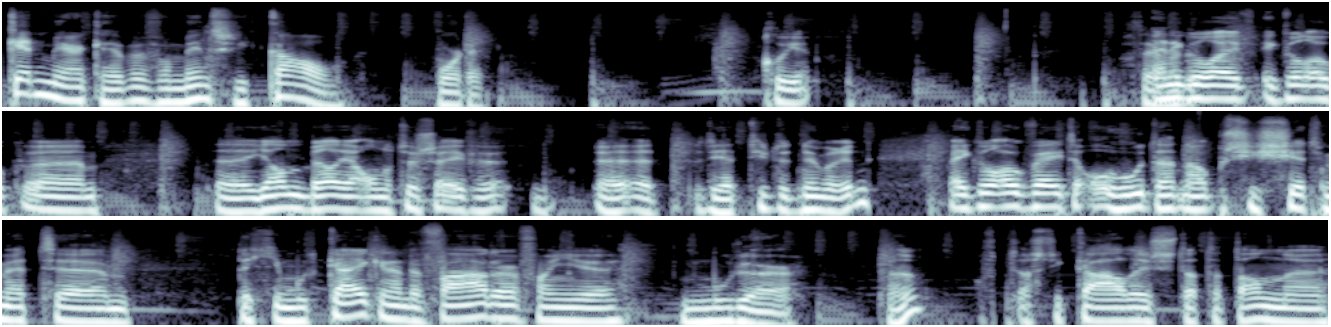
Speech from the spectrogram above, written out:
kenmerken hebben van mensen die kaal worden. Goeie. Wacht En even. ik wil, even, ik wil ook... ehm, eh, Jan, bel jij ondertussen even... eh het, je typt het nummer in. Maar ik wil ook weten hoe dat nou precies zit met... ehm, dat je moet kijken naar de vader van je moeder. Huh? Of als die kaal is, dat dat dan eh,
